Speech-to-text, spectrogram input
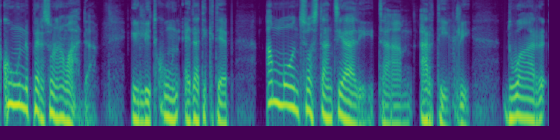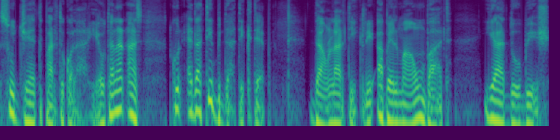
tkun persuna waħda illi tkun edha tikteb ammont sostanzjali ta' artikli dwar suġġett partikolari, jew tal-anqas tkun edha tibda tikteb dawn l-artikli qabel ma mbagħad jgħaddu biex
